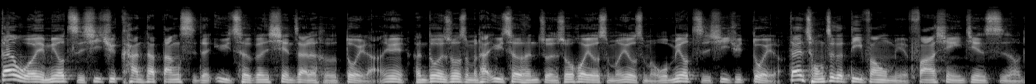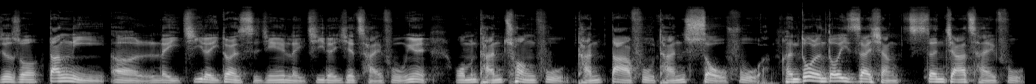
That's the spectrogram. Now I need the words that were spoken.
但是我也没有仔细去看他当时的预测跟现在的核对了，因为很多人说什么他预测很准，说会有什么又什么，我没有仔细去对了。但是从这个地方。我们也发现一件事哦，就是说，当你呃累积了一段时间，累积了一些财富，因为我们谈创富、谈大富、谈首富啊，很多人都一直在想增加财富、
